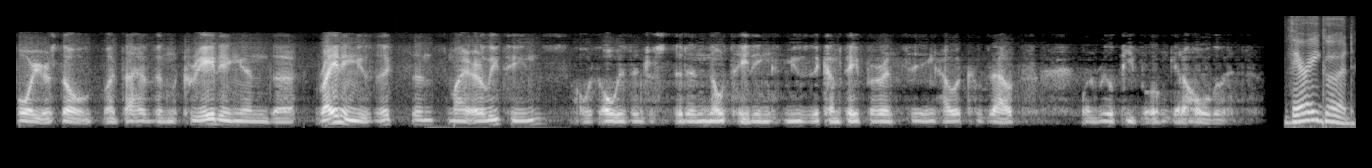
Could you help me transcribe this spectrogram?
four years old, but I have been creating and uh, writing music since my early teens. I was always interested in notating music on paper and seeing how it comes out when real people get a hold of it. Very good.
